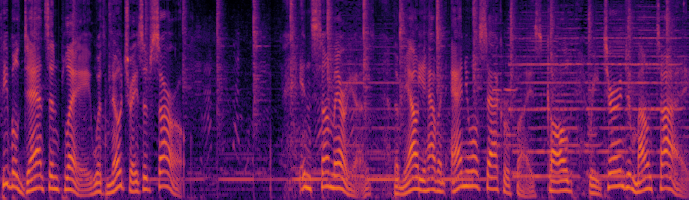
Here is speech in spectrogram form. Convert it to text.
People dance and play with no trace of sorrow. In some areas, the Miao have an annual sacrifice called Return to Mount Tai.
